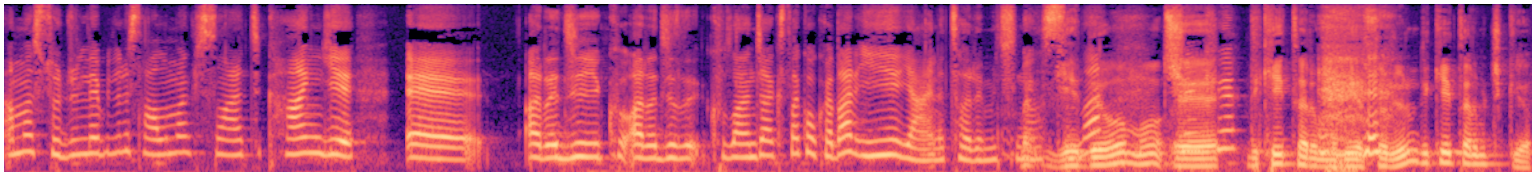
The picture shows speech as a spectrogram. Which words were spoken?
Ama sürdürülebilir sağlamak için artık hangi e, aracıyı aracı kullanacaksak o kadar iyi yani tarım için ben aslında. GDO mu Çünkü... e, dikey tarım mı diye soruyorum. dikey tarım çıkıyor.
